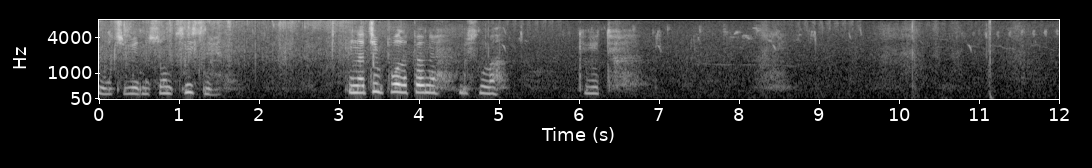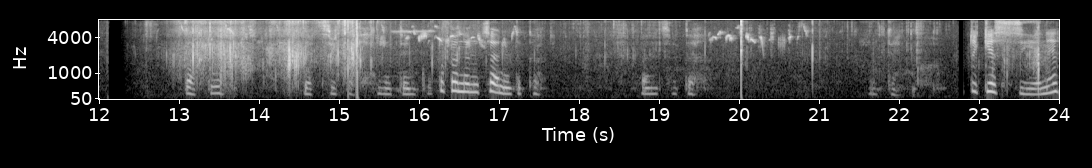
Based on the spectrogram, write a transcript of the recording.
Наче видно, сонце ніс. І на тім поле, певне, більш нема квітів. Так, тут як цвіте жовтенько. То певне люцерна така. Певне цвіте. Жовтенько. Таке сине.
